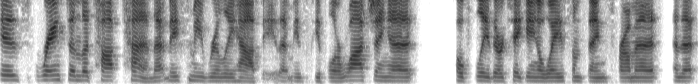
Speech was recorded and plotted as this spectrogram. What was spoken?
is ranked in the top 10. That makes me really happy. That means people are watching it. Hopefully they're taking away some things from it and that,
